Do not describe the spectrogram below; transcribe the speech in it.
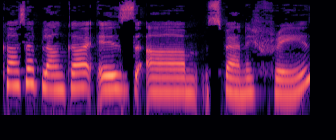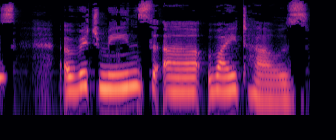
Casablanca is a um, Spanish phrase uh, which means uh, White House.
